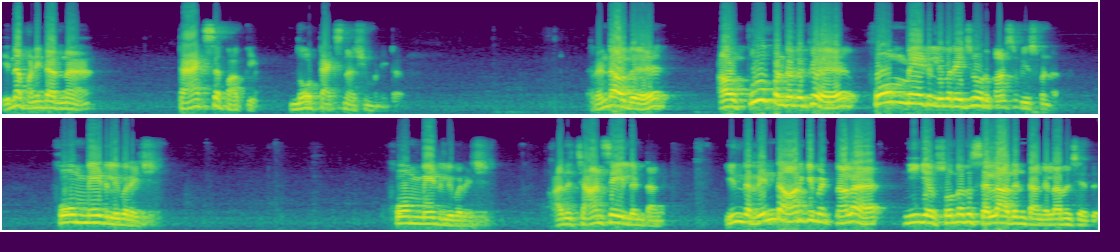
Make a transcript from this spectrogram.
என்ன பண்ணிட்டாருன்னா டேக்ஸை பார்க்கல. நோ டேக்ஸ்னு அஷ்யூம் பண்ணிட்டார். ரெண்டாவது அவர் ப்ரூவ் பண்றதுக்கு ஹோம் மேடு லிவரேஜ்னு ஒரு கான்செப்ட் யூஸ் பண்ணார். Home made leverage home made leverage அது சான்ஸே இல்லைன்ட்டாங்க. இந்த ரெண்டு ஆர்குமெண்ட்னால நீங்க சொன்னது செல்லாதுன்ட்டாங்க எல்லாரும் சேர்ந்து.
